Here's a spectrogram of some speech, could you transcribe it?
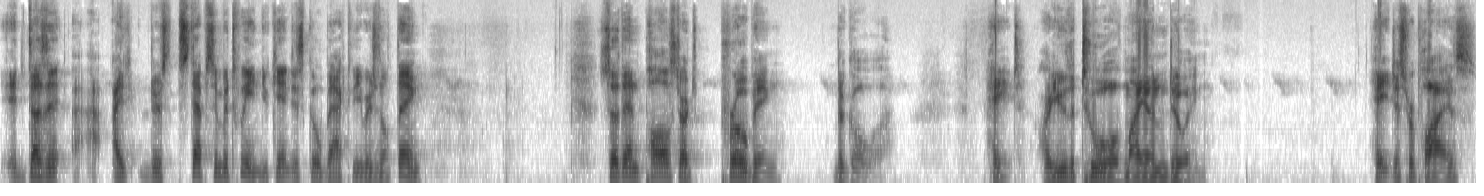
it doesn't. I, I there's steps in between. You can't just go back to the original thing. So then Paul starts probing the Ghola. Hayt, are you the tool of my undoing? Hayt just replies,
